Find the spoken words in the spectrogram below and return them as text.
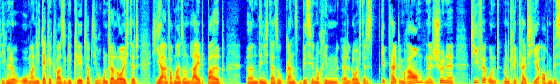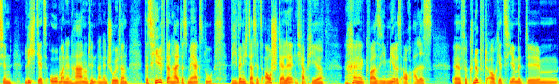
die ich mir da oben an die Decke quasi geklebt habe, die runterleuchtet. Hier einfach mal so ein Lightbulb ähm, den ich da so ganz ein bisschen noch hinleuchte. Äh, es gibt halt im Raum eine schöne Tiefe und man kriegt halt hier auch ein bisschen Licht jetzt oben an den Haaren und hinten an den Schultern. Das hilft dann halt, das merkst du, wie wenn ich das jetzt ausstelle. Ich habe hier quasi mir das auch alles äh, verknüpft, auch jetzt hier mit dem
